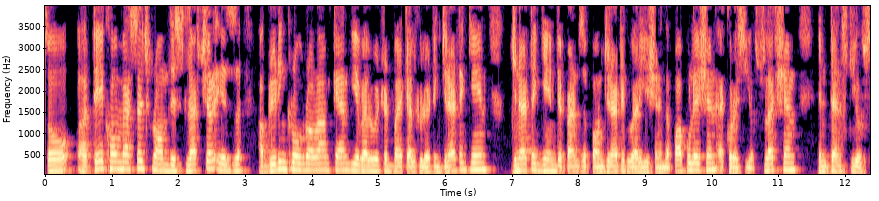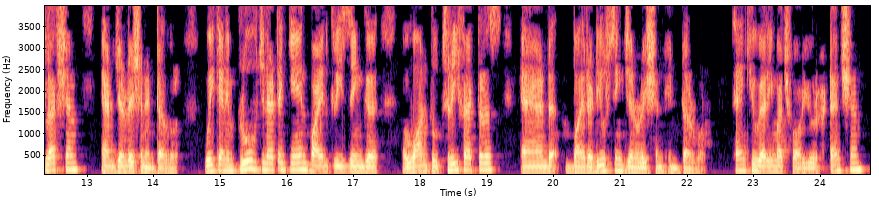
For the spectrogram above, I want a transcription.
So a take-home message from this lecture is a breeding program can be evaluated by calculating genetic gain. Genetic gain depends upon genetic variation in the population, accuracy of selection, intensity of selection, and generation interval. We can improve genetic gain by increasing uh, one to three factors and by reducing generation interval. Thank you very much for your attention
